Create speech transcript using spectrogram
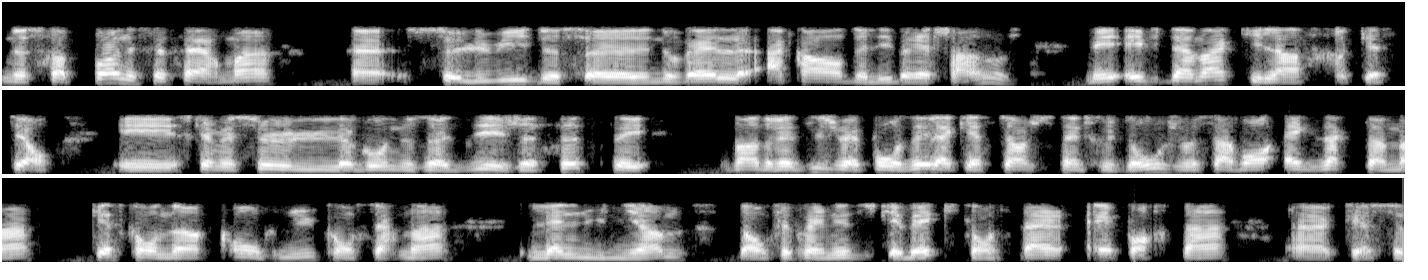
ne sera pas nécessairement euh, celui de ce nouvel accord de libre-échange, mais évidemment qu'il en sera question. Et ce que M. Legault nous a dit, et je cite, c'est vendredi, je vais poser la question à Justin Trudeau. Je veux savoir exactement qu'est-ce qu'on a convenu concernant l'aluminium. Donc, le premier ministre du Québec qui considère important euh, que ce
